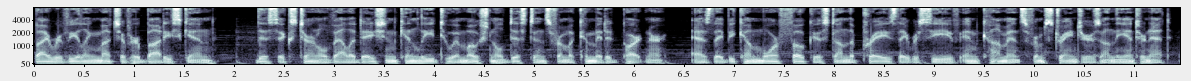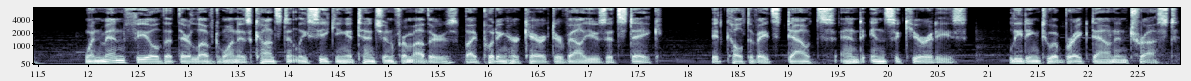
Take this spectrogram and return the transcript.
By revealing much of her body skin, this external validation can lead to emotional distance from a committed partner as they become more focused on the praise they receive in comments from strangers on the internet. When men feel that their loved one is constantly seeking attention from others by putting her character values at stake, it cultivates doubts and insecurities, leading to a breakdown in trust.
